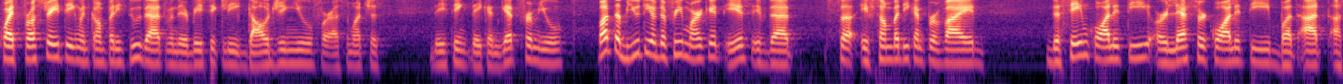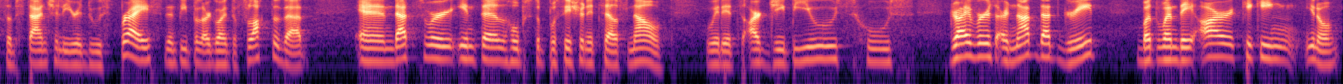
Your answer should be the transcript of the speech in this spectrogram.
quite frustrating when companies do that, when they're basically gouging you for as much as they think they can get from you. But the beauty of the free market is if that if somebody can provide the same quality or lesser quality but at a substantially reduced price, then people are going to flock to that. And that's where Intel hopes to position itself now with its Arc GPUs whose drivers are not that great, but when they are kicking, you know,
